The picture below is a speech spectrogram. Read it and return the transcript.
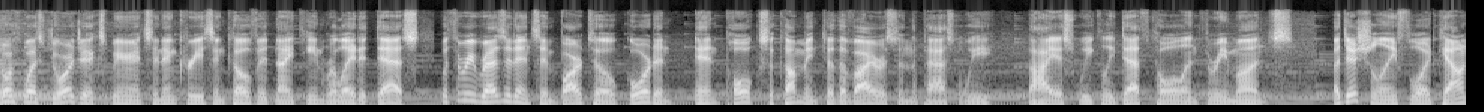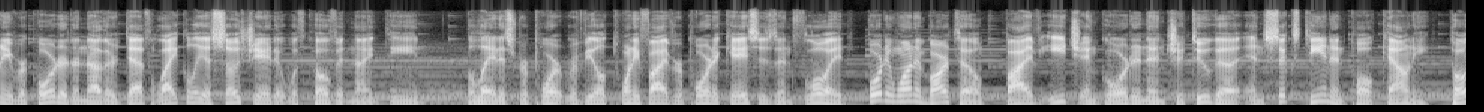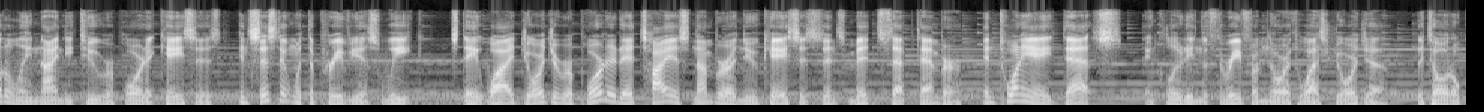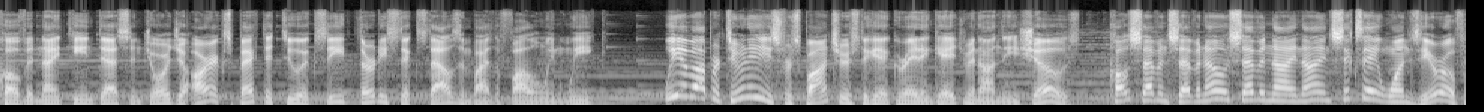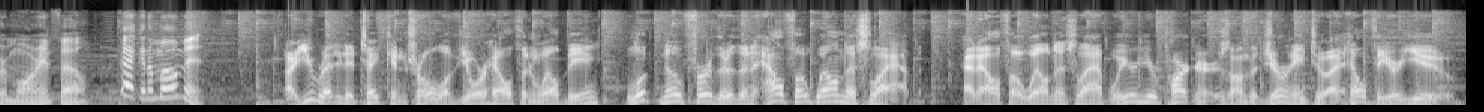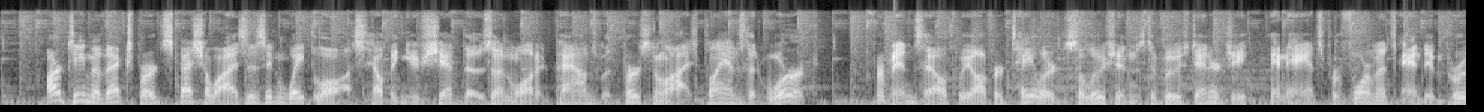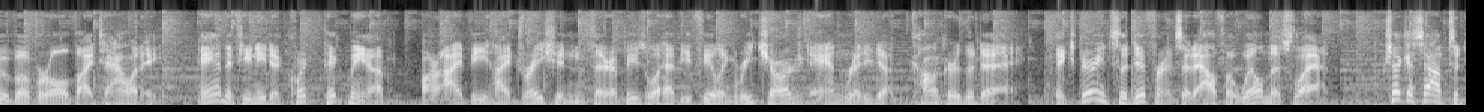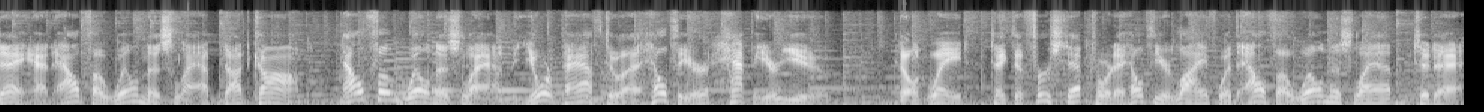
Northwest Georgia experienced an increase in COVID 19 related deaths, with three residents in Bartow, Gordon, and Polk succumbing to the virus in the past week the highest weekly death toll in three months. Additionally, Floyd County recorded another death likely associated with COVID 19. The latest report revealed 25 reported cases in Floyd, 41 in Bartow, 5 each in Gordon and Chattooga, and 16 in Polk County, totaling 92 reported cases, consistent with the previous week. Statewide, Georgia reported its highest number of new cases since mid September and 28 deaths, including the three from Northwest Georgia. The total COVID 19 deaths in Georgia are expected to exceed 36,000 by the following week. We have opportunities for sponsors to get great engagement on these shows. Call 770 799 6810 for more info. Back in a moment. Are you ready to take control of your health and well being? Look no further than Alpha Wellness Lab. At Alpha Wellness Lab, we're your partners on the journey to a healthier you. Our team of experts specializes in weight loss, helping you shed those unwanted pounds with personalized plans that work. For men's health, we offer tailored solutions to boost energy, enhance performance, and improve overall vitality. And if you need a quick pick me up, our IV hydration therapies will have you feeling recharged and ready to conquer the day. Experience the difference at Alpha Wellness Lab. Check us out today at alphawellnesslab.com. Alpha Wellness Lab, your path to a healthier, happier you. Don't wait. Take the first step toward a healthier life with Alpha Wellness Lab today.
